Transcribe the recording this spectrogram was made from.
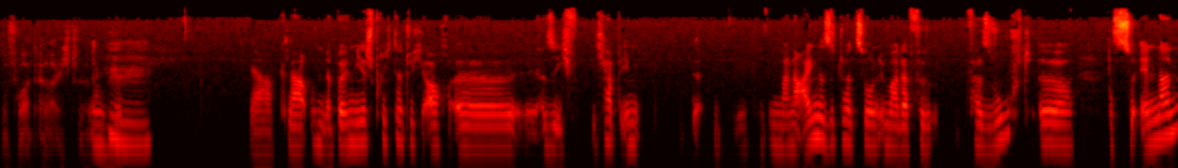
sofort erreicht wird. Mhm. Ja, klar. Und bei mir spricht natürlich auch, äh, also ich, ich habe in, in meiner eigenen Situation immer dafür versucht, äh, das zu ändern.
